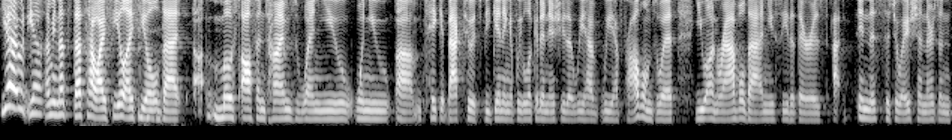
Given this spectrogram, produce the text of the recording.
Yeah, would, yeah. I mean, that's that's how I feel. I feel mm-hmm. that uh, most oftentimes when you when you um, take it back to its beginning, if we look at an issue that we have we have problems with, you unravel that and you see that there is uh, in this situation there's an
